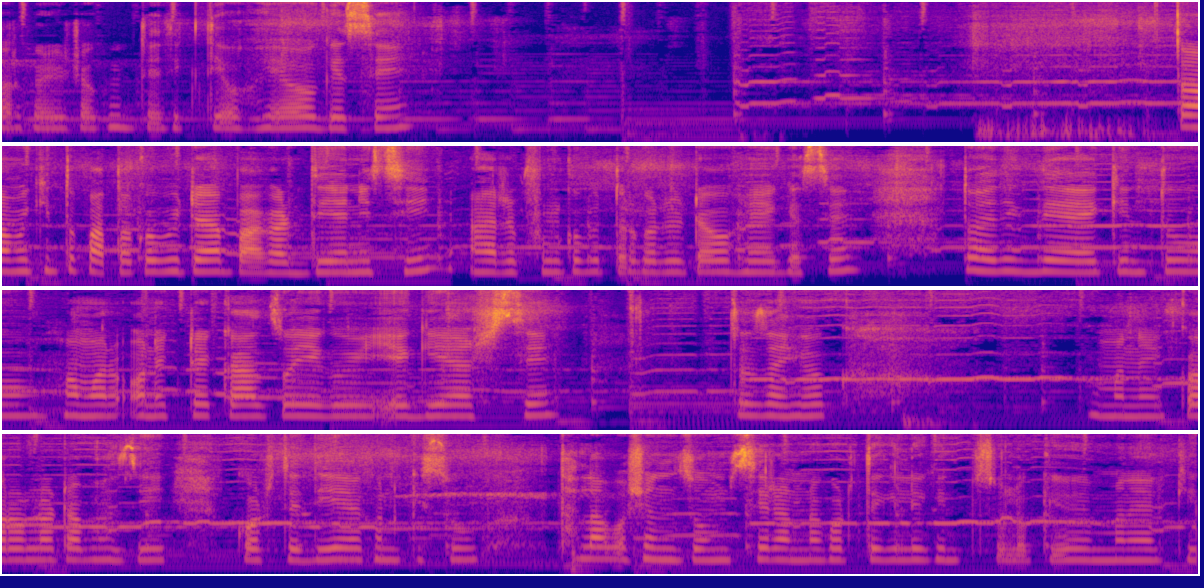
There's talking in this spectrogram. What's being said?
তরকারিটা কিন্তু এদিক দিয়ে হয়েও গেছে। তো আমি কিন্তু পাতাকপিটা বাগার দিয়ে নিছি, আর ফুলকপির তরকারিটাও হয়ে গেছে। তো এদিক দিয়ে কিন্তু আমার অনেকটাই কাজও এগিয়ে আসছে। তো যাই হোক মানে করলাটা ভাজি করতে দিয়ে এখন কিছু থালা বাসন জমছে রান্না করতে গেলে কিন্তু চুলোকে মানে আর কি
